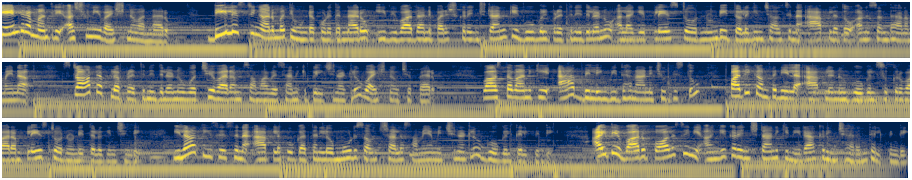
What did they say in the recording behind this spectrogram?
కేంద్ర మంత్రి అశ్విని వైష్ణవ్ అన్నారు. డీలిస్టింగ్ అనుమతి ఉండకూడదన్నారు. ఈ వివాదాన్ని పరిష్కరించడానికి గూగుల్ ప్రతినిధులను అలాగే ప్లే స్టోర్ నుండి తొలగించాల్సిన యాప్లతో అనుసంధానమైన స్టార్టప్ల ప్రతినిధులను వచ్చే వారం సమావేశానికి పిలిచినట్లు వైష్ణవ్ చెప్పారు. వాస్తవానికి యాప్ బిల్లింగ్ విధానాన్ని చూపిస్తూ పది కంపెనీల యాప్లను గూగుల్ శుక్రవారం ప్లే స్టోర్ నుండి తొలగించింది. ఇలా తీసేసిన యాప్లకు గతంలో మూడు సంవత్సరాల సమయం ఇచ్చినట్లు గూగుల్ తెలిపింది. అయితే వారు పాలసీని అంగీకరించడానికి నిరాకరించారని తెలిపింది.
